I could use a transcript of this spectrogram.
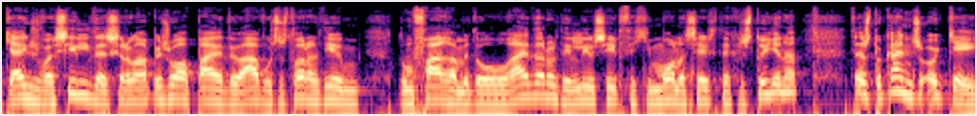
και Άγιου Βασίλειδε. Ξέρω να πεις: Ω, πάει εδώ Αύγουστος τώρα, τι τον φάγαμε το γάιδαρο, τελείωσε, ήρθε χειμώνας, ήρθε Χριστούγεννα. Θες να το κάνεις, OK. Okay.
